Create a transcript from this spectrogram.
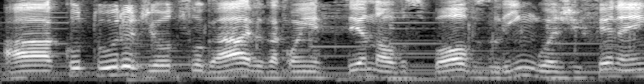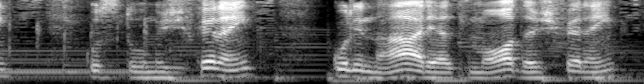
à cultura de outros lugares, a conhecer novos povos, línguas diferentes, costumes diferentes, culinárias, modas diferentes.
